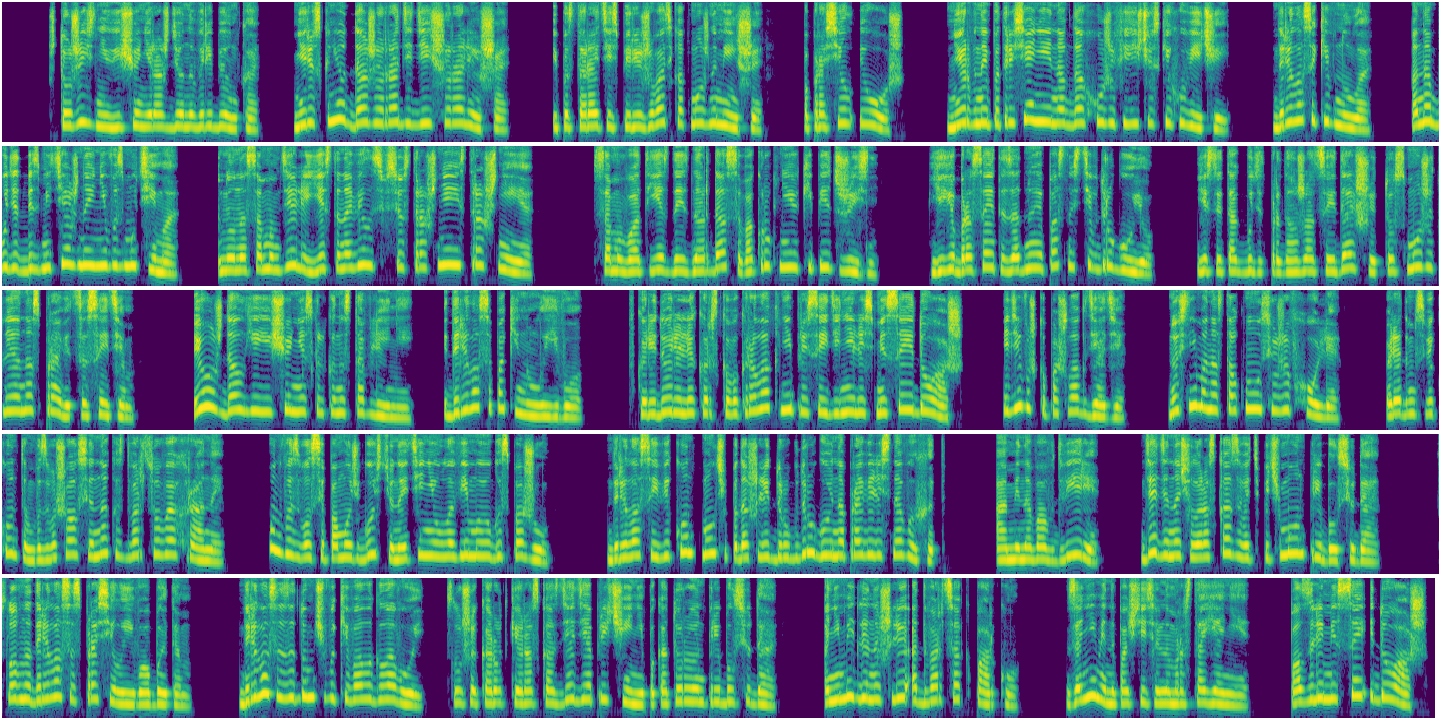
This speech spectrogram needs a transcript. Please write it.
что жизнью еще нерожденного ребенка не рискнет даже ради Дейшера Леша. И постарайтесь переживать как можно меньше, попросил Иош. Нервные потрясения иногда хуже физических увечий. Дариласа кивнула. Она будет безмятежна и невозмутима. Но на самом деле ей становилось все страшнее и страшнее. С самого отъезда из Нардаса вокруг нее кипит жизнь. Ее бросает из одной опасности в другую. Если так будет продолжаться и дальше, то сможет ли она справиться с этим? Эо ждал ей еще несколько наставлений, и Дариласа покинула его. В коридоре лекарского крыла к ней присоединились Месе и Дуаш, и девушка пошла к дяде. Но с ним она столкнулась уже в холле. Рядом с Виконтом возвышался наказ дворцовой охраны. Он вызвался помочь гостю найти неуловимую госпожу. Дариласа и Виконт молча подошли друг к другу и направились на выход. А миновав двери, дядя начал рассказывать, почему он прибыл сюда. Словно Дариласа спросила его об этом. Дариласа задумчиво кивала головой, слушая короткий рассказ дяди о причине, по которой он прибыл сюда. Они медленно шли от дворца к парку. За ними на почтительном расстоянии ползли Миссе и Дуаш.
